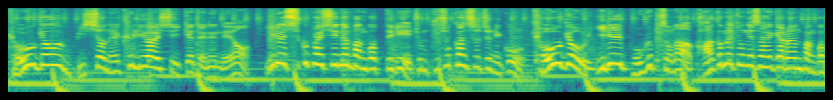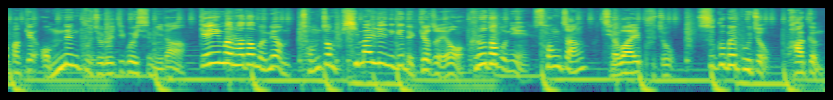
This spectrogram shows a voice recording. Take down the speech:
겨우겨우 미션을 클리어할 수 있게 되는데요. 이를 수급할 수 있는 방법들이 좀 부족한 수준이고 겨우겨우 일일 보급소나 과금을 통해서 해결하는 방법밖에 없는 구조를 띠고 있습니다. 게임을 하다보면 점점 피말리는 게 느껴져요. 그러다보니 성장, 재화의 부족, 수급의 부족, 과금,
